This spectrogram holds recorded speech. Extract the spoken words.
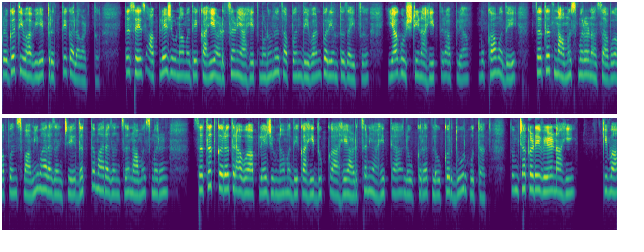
प्रगती व्हावी हे प्रत्येकाला वाटतं. तसेच आपल्या जीवनामध्ये काही अडचणी आहेत म्हणूनच आपण देवांपर्यंत जायचं या गोष्टी नाहीत तर आपल्या मुखामध्ये सतत नामस्मरण असावं. आपण स्वामी महाराजांचे दत्त महाराजांचं नामस्मरण सतत करत राहावं. आपल्या जीवनामध्ये काही दुःख आहे अडचणी आहेत त्या लवकरात लवकर दूर होतात. तुमच्याकडे वेळ नाही किंवा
